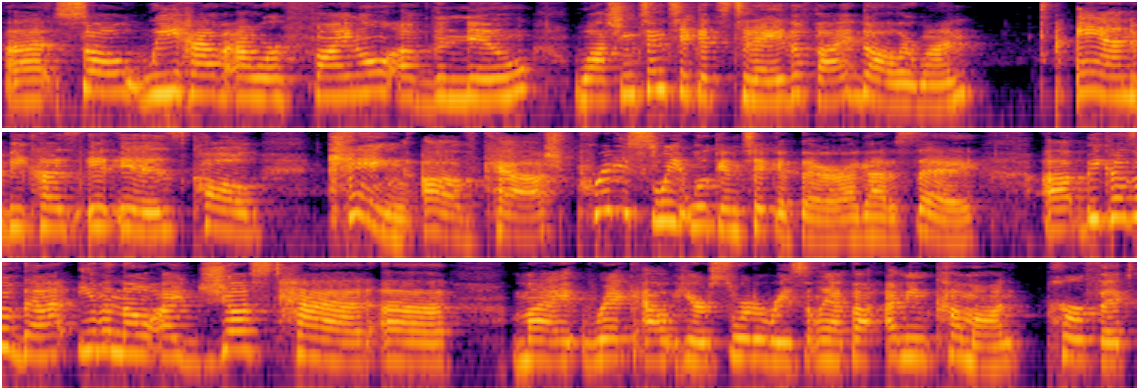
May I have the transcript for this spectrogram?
Uh, so we have our final of the new Washington tickets today, the $5 one. And because it is called King of Cash, pretty sweet looking ticket there, I gotta say. Uh, because of that, even though I just had uh, my Rick out here sort of recently, I thought, I mean, come on, perfect.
